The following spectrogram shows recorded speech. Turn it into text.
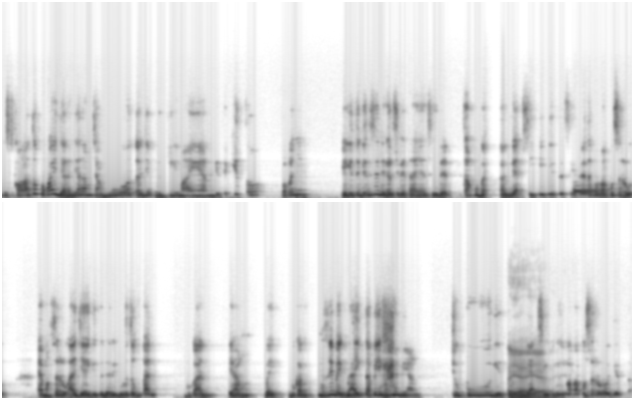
di sekolah tuh pokoknya jarang-jarang cabut aja pergi main gitu-gitu. Pokoknya kayak gitu-gitu sih dengar ceritanya sih dan itu aku bangga sih kayak gitu sih. Ternyata papaku seru, emang seru aja gitu dari dulu tuh bukan bukan yang baik, bukan maksudnya baik-baik tapi kan yang cupu gitu. Iya, Enggak iya. sih, dulu papaku seru gitu.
